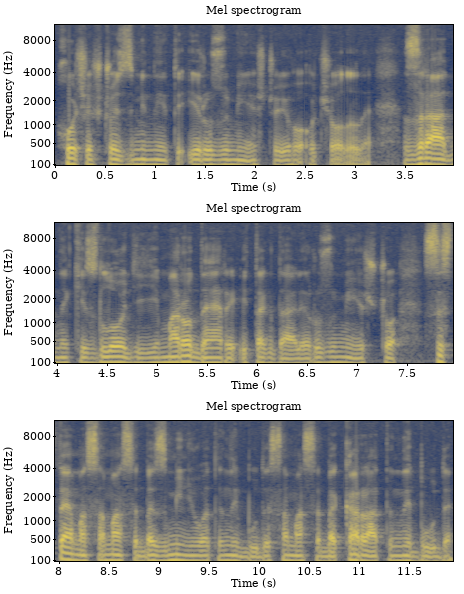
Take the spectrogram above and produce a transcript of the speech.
хоче щось змінити і розуміє, що його очолили зрадники, злодії, мародери і так далі, розуміє, що система сама себе змінювати не буде, сама себе карати не буде,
